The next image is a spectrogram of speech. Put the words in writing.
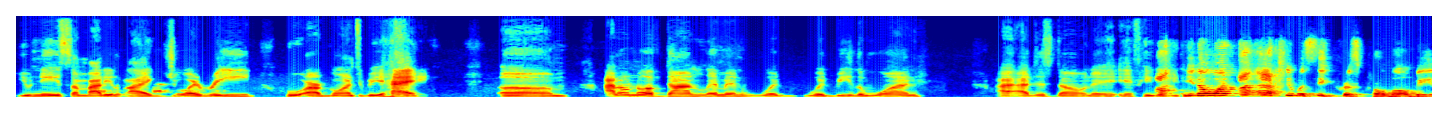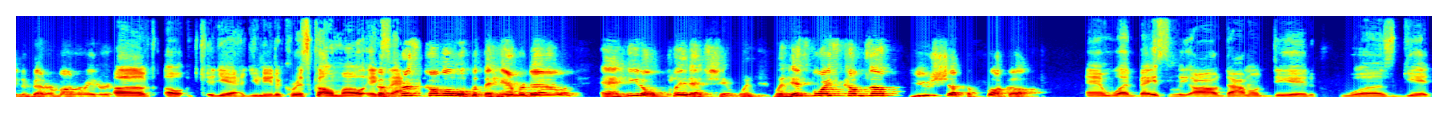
you need somebody like Joy Reid who are going to be, hey, um, I don't know if Don Lemon would would be the one. I, I just don't if he would I, you know what? I actually would see Chris Cuomo being a better moderator. uh oh yeah, you need a Chris Cuomo. Exactly. Chris Cuomo will put the hammer down and he don't play that shit. When when his voice comes up, you shut the fuck up. And what basically all Donald did was get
